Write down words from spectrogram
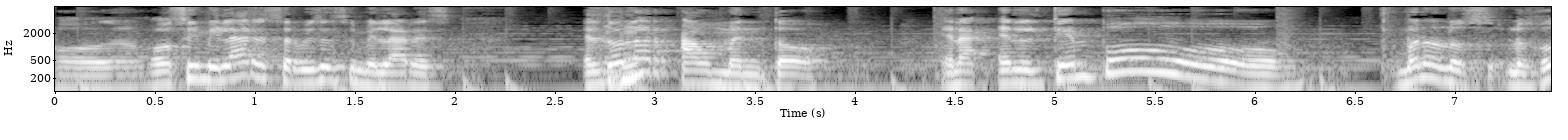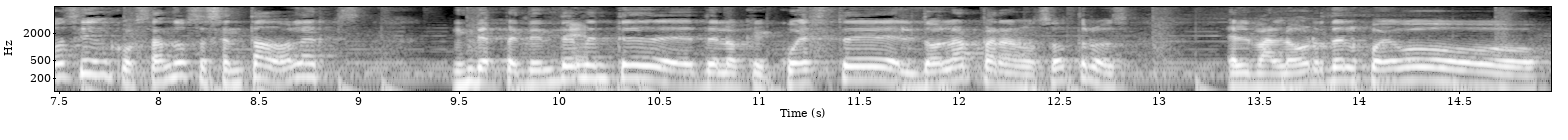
o, o similares, servicios similares. El dólar aumentó. En, a- en el tiempo, bueno, los, los juegos siguen costando 60 dólares. Independientemente de, de lo que cueste el dólar para nosotros. El valor del juego,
